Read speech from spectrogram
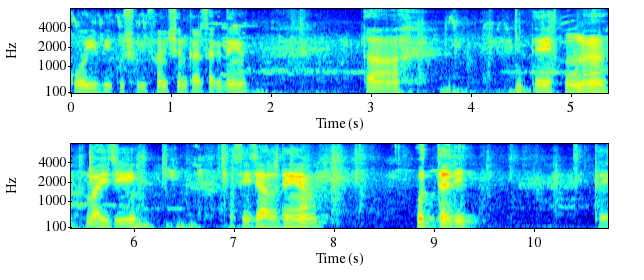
ਕੋਈ ਵੀ ਕੁਝ ਵੀ ਫੰਕਸ਼ਨ ਕਰ ਸਕਦੇ ਆ। ਤਾਂ, ਤੇ ਹੁਣ ਬਾਈ ਜੀ ਅਸੀਂ ਚੱਲਦੇ ਆ ਉੱਤੇ ਦੀ ਤੇ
